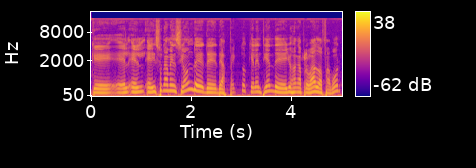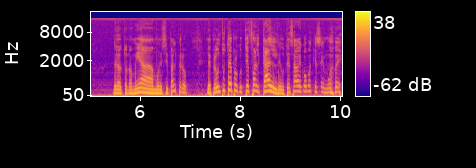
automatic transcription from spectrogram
que él, él, hizo una mención de, de, aspectos que él entiende ellos han aprobado a favor de la autonomía municipal, pero le pregunto a usted porque usted fue alcalde, usted sabe cómo es que se mueve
